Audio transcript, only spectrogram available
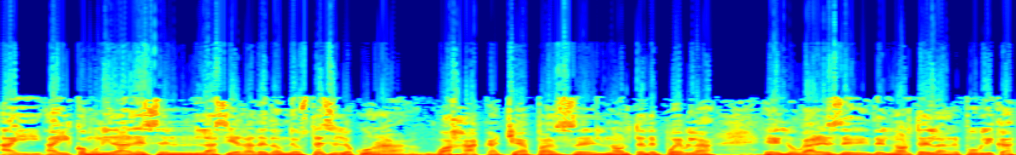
hay, hay comunidades en la sierra de donde a usted se le ocurra, Oaxaca, Chiapas, el norte de Puebla, eh, lugares de- del norte de la República,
